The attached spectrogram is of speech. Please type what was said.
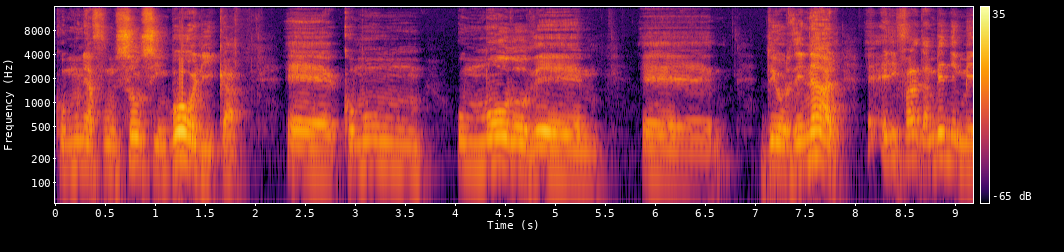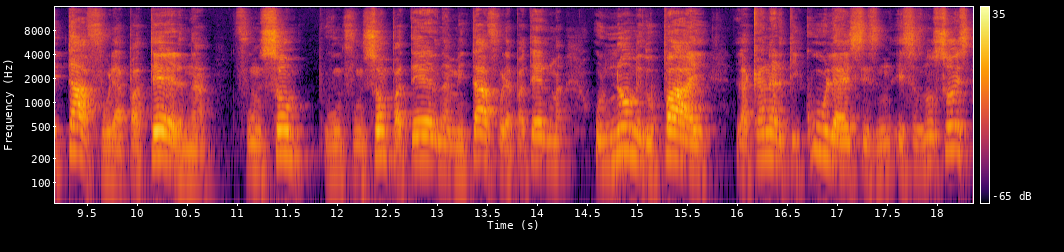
como uma função simbólica, eh, como um modo de, eh, de ordenar. Ele fala também de metáfora paterna, função, função paterna, metáfora paterna, o nome do pai. Lacan articula esses, essas noções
